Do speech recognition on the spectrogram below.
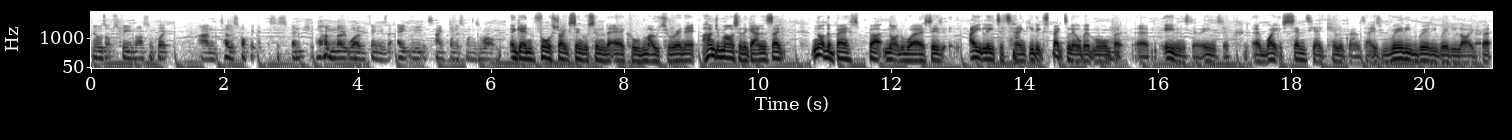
builds up speed nice and quick and telescopic suspension. One noteworthy thing is the 8 litre tank on this one as well. Again, four-stroke single-cylinder air-cooled motor in it. 100 miles to the gallon, so not the best, but not the worst. Is eight-litre tank. You'd expect a little bit more, but uh, even still, even still, a weight of 78 kilograms. That is really, really, really light, but.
